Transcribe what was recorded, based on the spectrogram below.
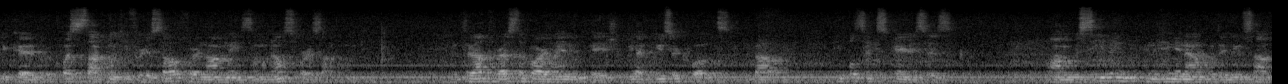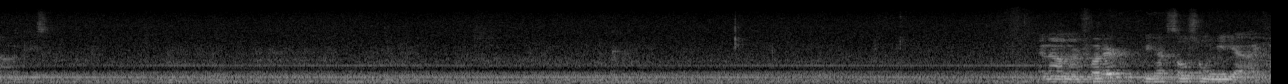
you could request a sock monkey for yourself or nominate someone else for a sock monkey. And throughout the rest of our landing page, we have user quotes about people's experiences um, receiving and hanging out with their new sock monkeys. And on our footer, we have social media icons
